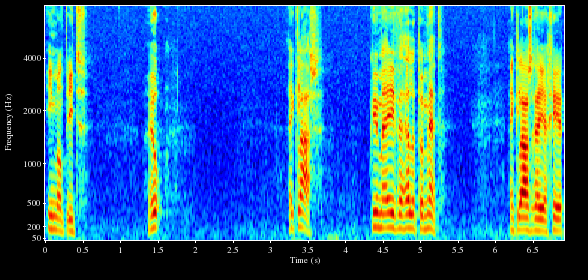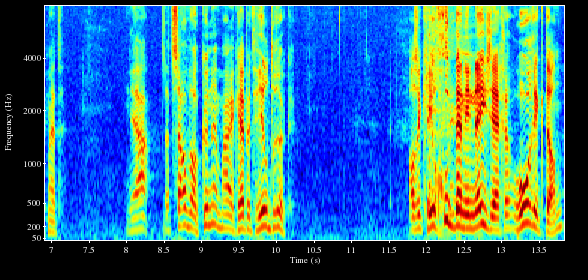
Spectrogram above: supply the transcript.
iemand iets. Joh. hey Klaas, kun je me even helpen met? En Klaas reageert met: Ja, dat zou wel kunnen, maar ik heb het heel druk. Als ik heel goed ben in nee zeggen, hoor ik dan.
